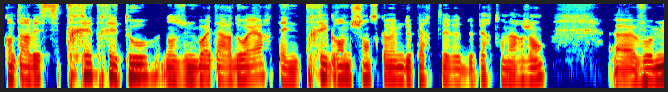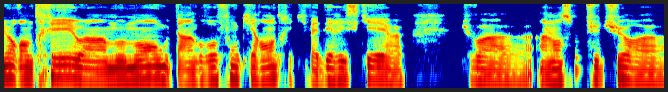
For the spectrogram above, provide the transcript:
quand tu investis très très tôt dans une boîte hardware, tu as une très grande chance quand même de perdre de perdre ton argent. Euh, vaut mieux rentrer à un moment où tu as un gros fonds qui rentre et qui va dérisquer euh, tu vois un lancement futur euh,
